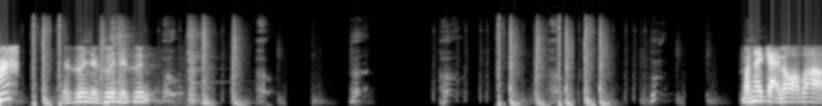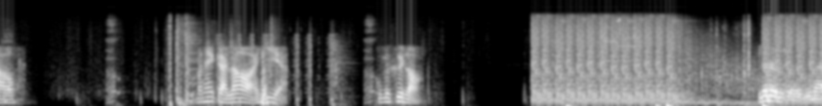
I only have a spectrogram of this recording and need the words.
ฮะ อย่าขึ้นอย่าขึ้นอย่าขึ้น มันให้ไก่ล่อเปล่า มันให้ไก่ล่อไอ้เหี้ย กูไม่ขึ้นหรอกก็เดินเจอกูได้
